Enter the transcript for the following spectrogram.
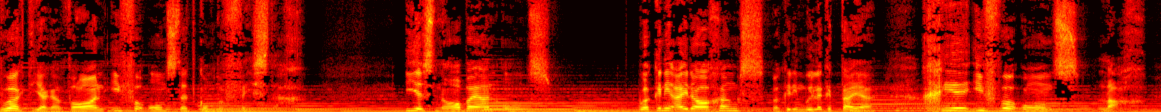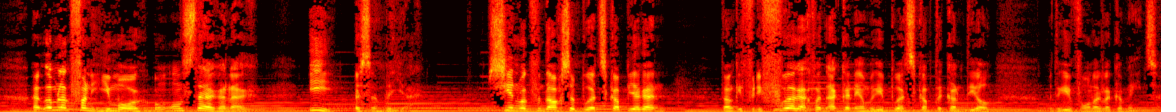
woord, Here, waarin U vir ons dit kom bevestig. U is naby aan ons. Ook in die uitdagings, ook in die moeilike tye, gee U vir ons lag. 'n Oomblik van humor om ons te herinner U is in beheer. Seën ook vandag se boodskap, Here. Dankie vir die voorreg wat ek kan hê om hierdie boodskap te kan deel met hierdie wonderlike mense.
